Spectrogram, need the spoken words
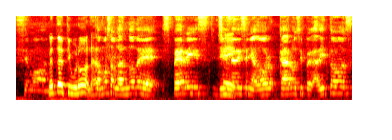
Simón. mente de tiburón. Estamos hablando de Sperry's, jeans Sí. de diseñador caros y pegaditos,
